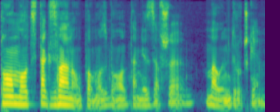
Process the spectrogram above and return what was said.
pomoc, tak zwaną pomoc, bo tam jest zawsze małym druczkiem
